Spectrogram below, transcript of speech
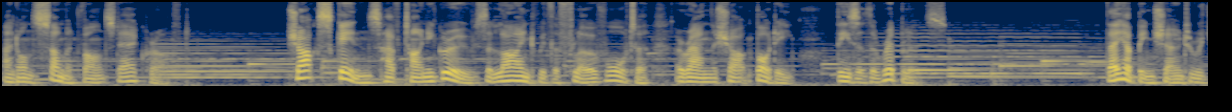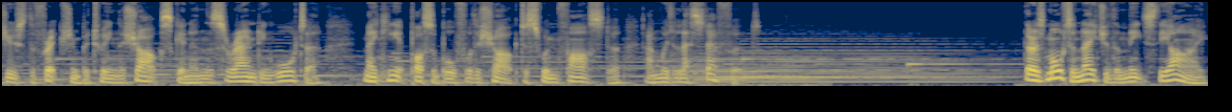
and on some advanced aircraft. Shark skins have tiny grooves aligned with the flow of water around the shark body. These are the riblets. They have been shown to reduce the friction between the shark skin and the surrounding water, making it possible for the shark to swim faster and with less effort. There is more to nature than meets the eye.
